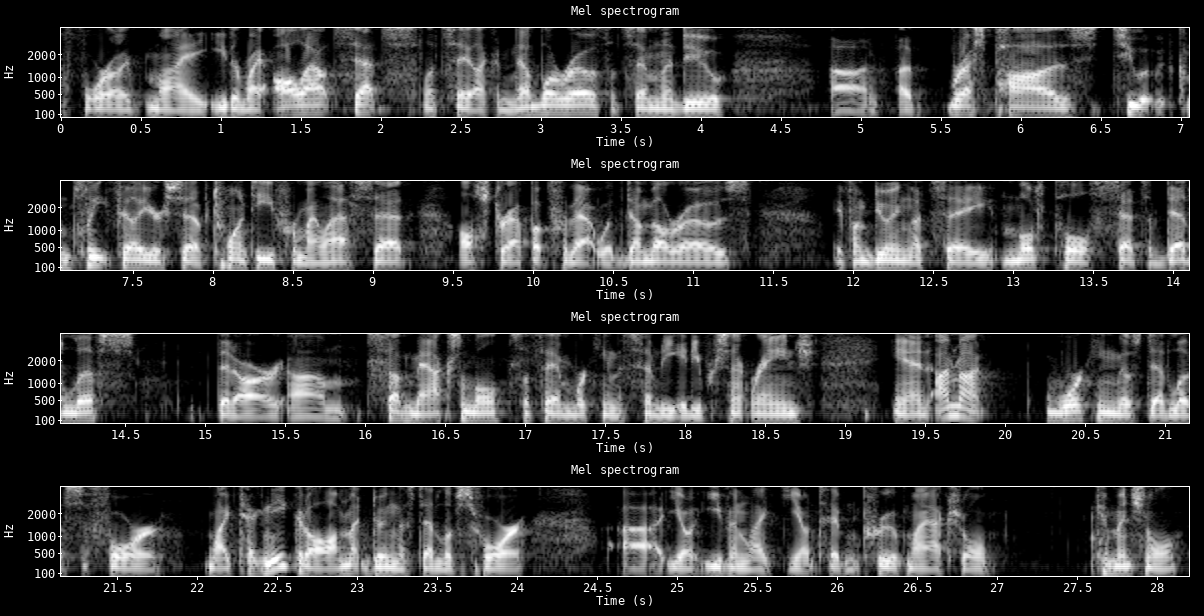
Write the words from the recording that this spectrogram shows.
for my either my all out sets, let's say like a double rows. Let's say I'm going to do uh, a rest pause to complete failure set of 20 for my last set. I'll strap up for that with dumbbell rows. If I'm doing, let's say, multiple sets of deadlifts that are um, sub maximal, so let's say I'm working in the 70 80% range, and I'm not working those deadlifts for my technique at all. I'm not doing those deadlifts for uh, you know, even like, you know, to improve my actual conventional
